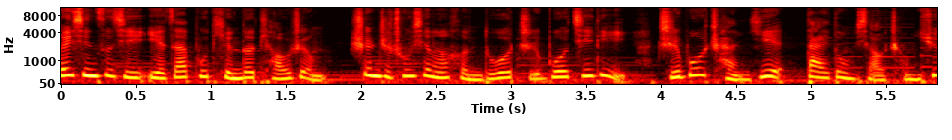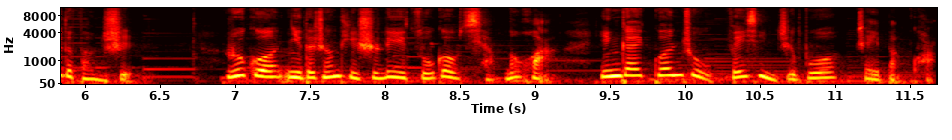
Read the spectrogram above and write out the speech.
微信自己也在不停的调整，甚至出现了很多直播基地、直播产业带动小程序的方式。如果你的整体实力足够强的话，应该关注微信直播这一板块。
